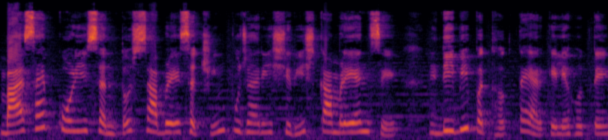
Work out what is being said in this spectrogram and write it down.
बाळासाहेब कोळी संतोष साबळे सचिन पुजारी शिरीष कांबळे यांचे डीबी पथक तयार केले होते.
